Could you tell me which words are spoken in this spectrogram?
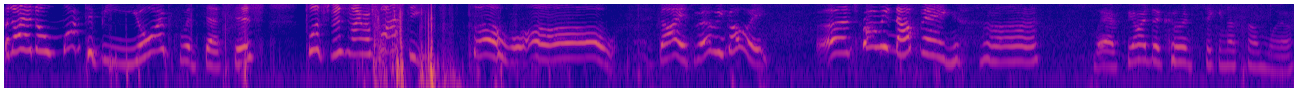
But I don't want to be your princesses. Plus, Miss Naira Foxy. Oh, whoa. Guys, where are we going? Uh, it's probably nothing. Uh, well, I feel like the current's taking us somewhere.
